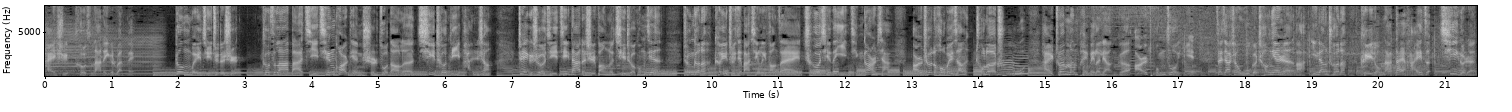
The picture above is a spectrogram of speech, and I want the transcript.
还是特斯拉的一个软肋。更为极致的是，特斯拉把几千块电池做到了汽车底盘上，这个设计极大的释放了汽车空间。乘客呢可以直接把行李放在车前的引擎盖下，而车的后备箱除了储物，还专门配备了两个儿童座椅，再加上五个成年人啊，一辆车呢可以容纳带孩子七个人。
